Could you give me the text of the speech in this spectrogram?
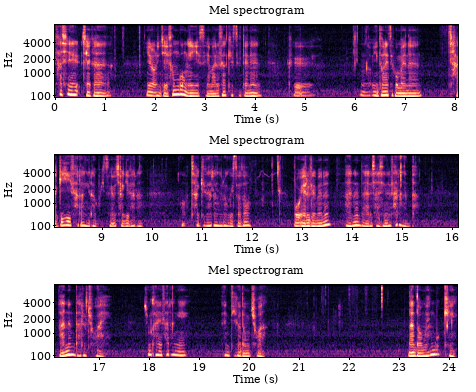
사실 제가 이런 이제 성공 ASMR을 생각했을 때는 그 음, 인터넷에 보면은 자기 사랑이라고 있어요. 자기 사랑. 어, 자기 사랑을 하고 있어서 뭐 예를 들면은 나는 나를 자신을 사랑한다. 나는 나를 좋아해. 쭝카이 사랑해. 난 네가 너무 좋아. 난 너무 행복해.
